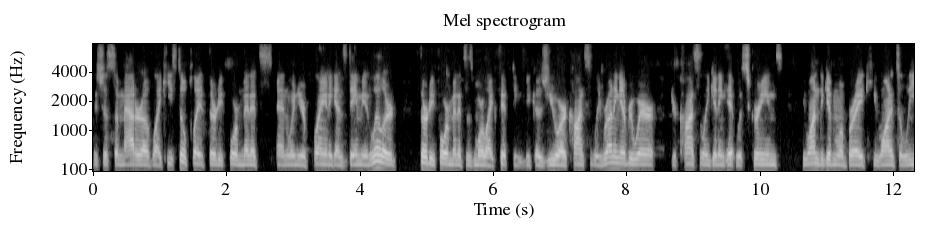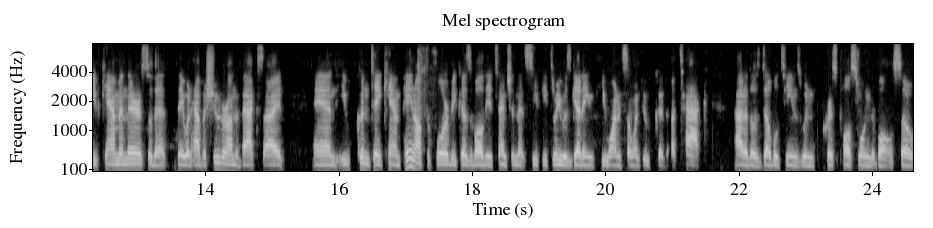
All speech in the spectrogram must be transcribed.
It's just a matter of like he still played 34 minutes, and when you're playing against Damian Lillard, 34 minutes is more like 50 because you are constantly running everywhere. You're constantly getting hit with screens. He wanted to give him a break. He wanted to leave Cam in there so that they would have a shooter on the backside and he couldn't take Cam Payne off the floor because of all the attention that CP3 was getting. He wanted someone who could attack out of those double teams when Chris Paul swung the ball. So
